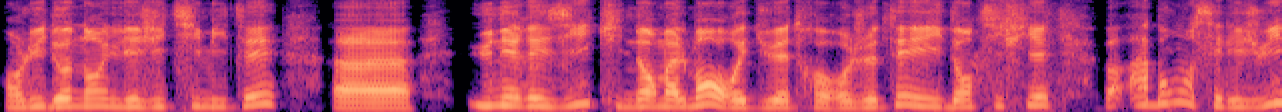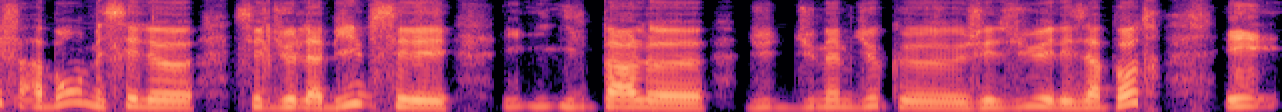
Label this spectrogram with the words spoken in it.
en lui donnant une légitimité, euh, une hérésie qui normalement aurait dû être rejetée et identifiée. Ah bon, c'est les Juifs Ah bon, mais c'est le, Dieu de la Bible. C'est, il, parle euh, du, même Dieu que Jésus et les apôtres. Et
